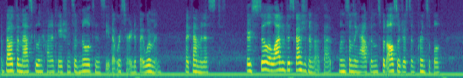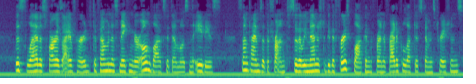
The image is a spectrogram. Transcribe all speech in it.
about the masculine connotations of militancy that were started by women, by feminists. There's still a lot of discussion about that when something happens, but also just in principle. This led, as far as I have heard, to feminists making their own blocks at demos in the 80s, sometimes at the front, so that we managed to be the first block in the front of radical leftist demonstrations,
